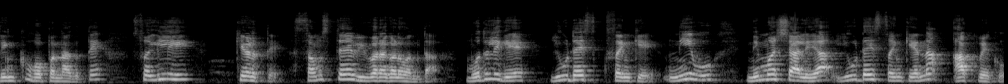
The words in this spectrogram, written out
ಲಿಂಕ್ ಓಪನ್ ಆಗುತ್ತೆ. ಸೊ ಇಲ್ಲಿ ಕೇಳುತ್ತೆ, ಸಂಸ್ಥೆಯ ವಿವರಗಳು ಅಂತ. ಮೊದಲಿಗೆ ಯು ಡೈಸ್ ಸಂಖ್ಯೆ. ನೀವು ನಿಮ್ಮ ಶಾಲೆಯ ಯು ಡೈಸ್ ಸಂಖ್ಯೆಯನ್ನು ಹಾಕಬೇಕು.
